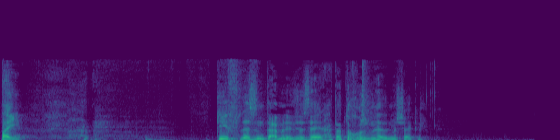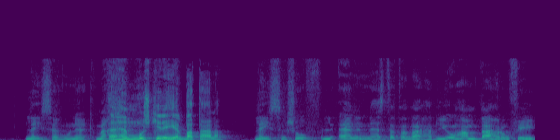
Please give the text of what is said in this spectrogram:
طيب. كيف لازم تعمل الجزائر حتى تخرج من هذه المشاكل؟ ليس هناك. مخرج أهم مشكلة هي البطالة؟ ليس شوف الآن الناس تتظاهر. اليوم هم ظاهروا في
